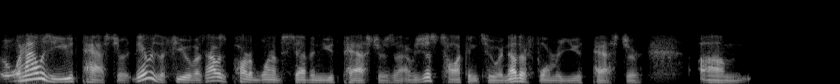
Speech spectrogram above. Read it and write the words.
When I was a youth pastor, there was a few of us. I was part of one of seven youth pastors. I was just talking to another former youth pastor um,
